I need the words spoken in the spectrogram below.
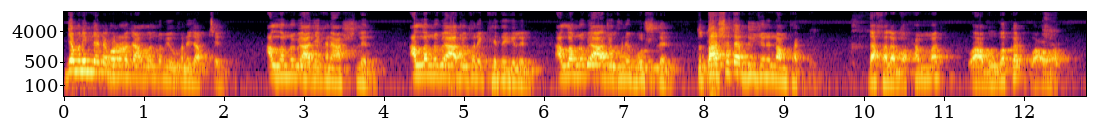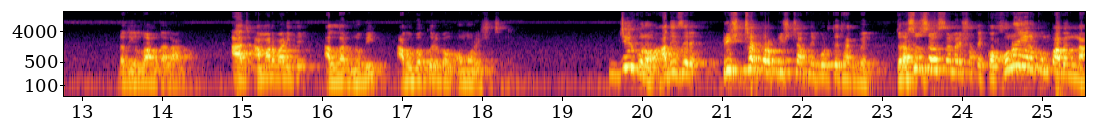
যেমন এমনি একটা ঘটনা যে আল্লাহ নবী ওখানে যাচ্ছেন। আল্লাহ নবী আজ এখানে আসলেন। আল্লাহ নবী আজ ওখানে খেতে গেলেন। আল্লাহ নবী আজ ওখানে বসলেন। তো তার সাথে আর দুইজনের নাম থাকবে দাখালা মোহাম্মদ ও আবু বকর ও আমর রদি আল্লাহ তালা আজ আমার বাড়িতে আল্লাহর নবী আবু বকর এবং অমর এসেছিলেন। যে কোনো হাদিসের পৃষ্ঠার পর পৃষ্ঠা আপনি পড়তে থাকবেন, তো রাসুল সাল্লামের সাথে কখনোই এরকম পাবেন না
